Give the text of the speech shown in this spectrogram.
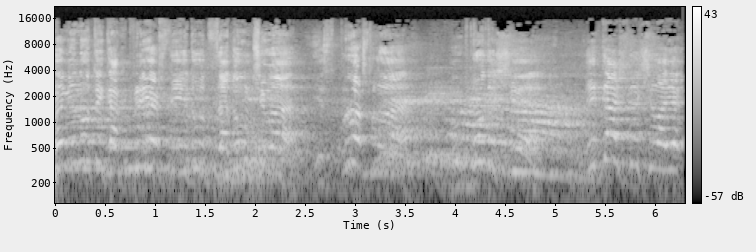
но минуты, как прежде, идут задумчиво из прошлого в будущее. И каждый человек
